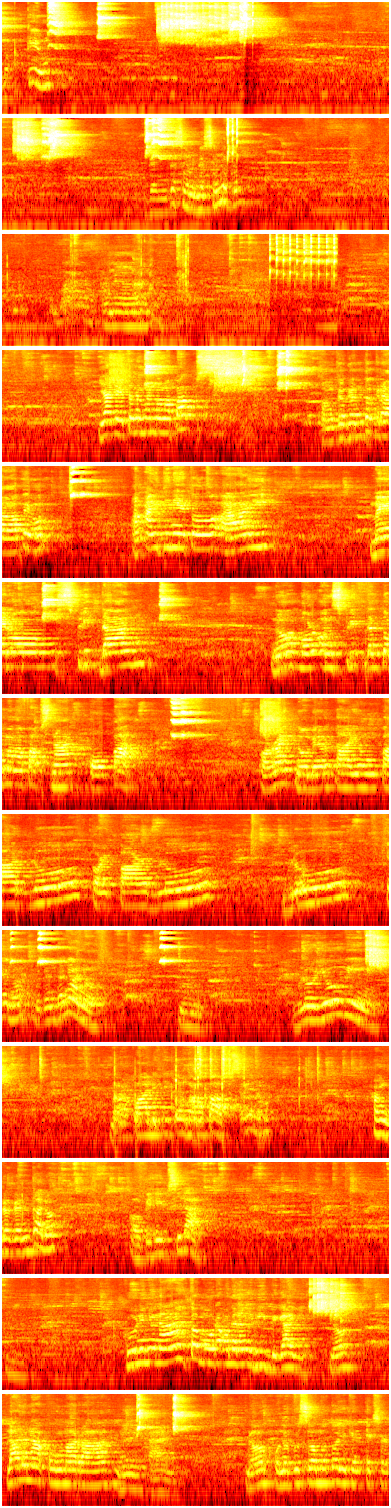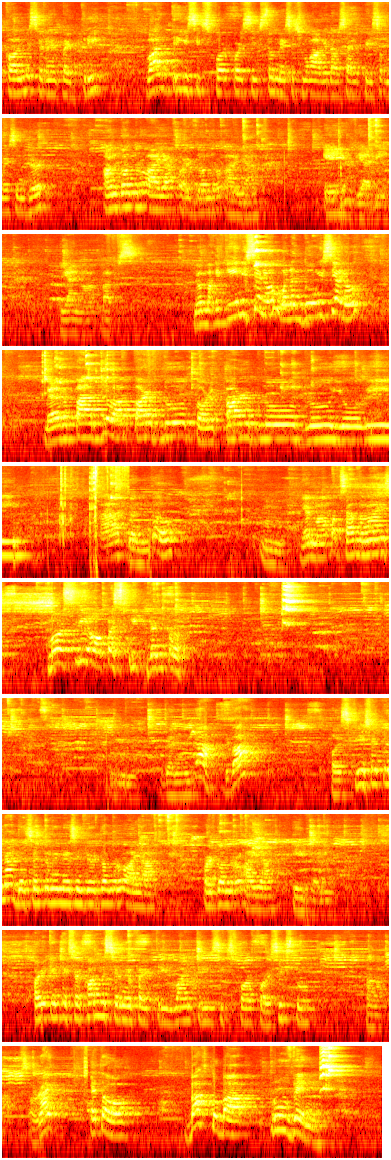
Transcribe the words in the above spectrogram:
Laki oh. Ganda, sunog na sunog oh. Wow, ano Yan, ito naman mga paps. Ang gaganda, grabe oh. Ang ID nito ay mayroong split dan no more on split dan to mga paps na opa. Alright no meron tayong power blue torque power blue blue. Yan no maganda na no. Hmm. blue Ewing mga quality to mga paps. Ayun no. Ang gaganda no. O, behave sila. Kunin nyo na ito, mura ko na lang ibibigay. No? Lalo na kung maramihan. No? Kung nagustuhan mo to, you can text or call me 0953 1364462 Message mo kagad ako sa Facebook Messenger. Ang Don Roaya or Don Roaya Aviary. Yan mga paps. No, makikinis yan, no? Walang dungis yan, no? Meron power blue ha, power blue, torque power blue, blue Ewing. At ganito oh. Mm. Yan mga paps mga is- mostly opa split ganito. Mm. Ganda, di ba? O, screenshot ko na, then send to my messenger Don Roaya or Don Roaya Avery. Or you can text or call me 0953-1364462 mga paps. Alright? Ito, back to back, proven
